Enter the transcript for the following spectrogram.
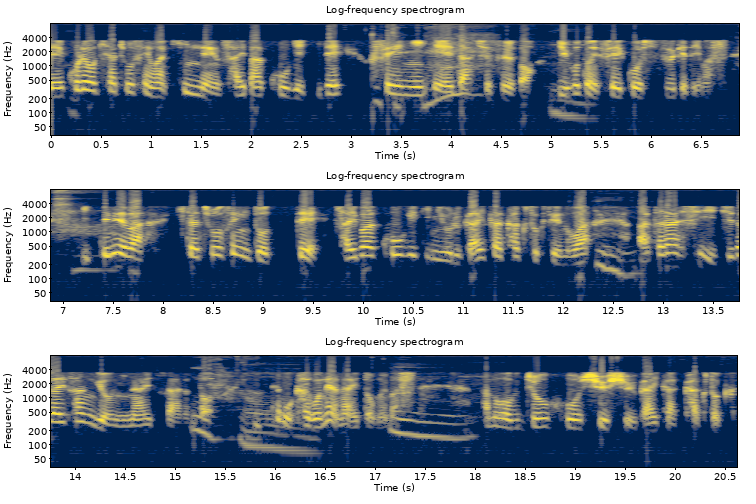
えー、これを北朝鮮は近年サイバー攻撃で不正に、えー、奪取するということに成功し続けています。言ってみれば北朝鮮にとってサイバー攻撃による外貨獲得というのは、うん、新しい一大産業になりつつあると言っても過言ではないと思います。あの情報収集、外貨獲得、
